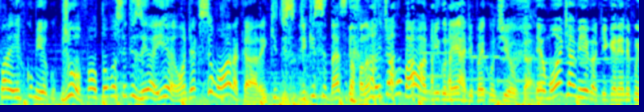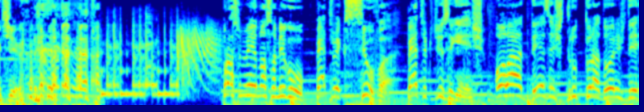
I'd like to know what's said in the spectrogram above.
para ir comigo. Ju, faltou você dizer aí onde é que você mora, cara. Que, de, de que cidade você tá falando pra gente arrumar um amigo nerd pra ir contigo, cara. Tem um monte de amigo aqui querendo ir contigo. Próximo e-mail, nosso amigo Patrick Silva. Patrick diz o seguinte: Olá, desestruturadores de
